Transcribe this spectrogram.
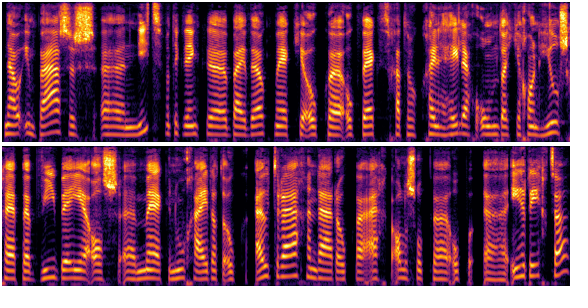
Nou, in basis uh, niet. Want ik denk uh, bij welk merk je ook, uh, ook werkt, het gaat er ook geen heel erg om dat je gewoon heel scherp hebt wie ben je als merk en hoe ga je dat ook uitdragen en daar ook eigenlijk alles op, op inrichten.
